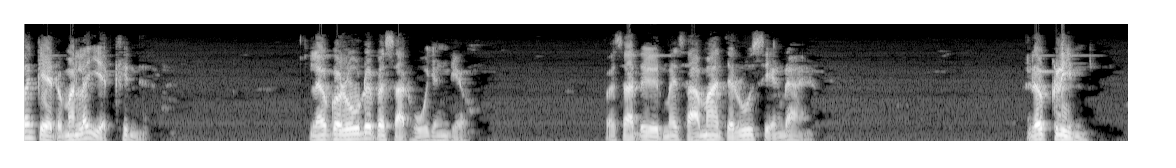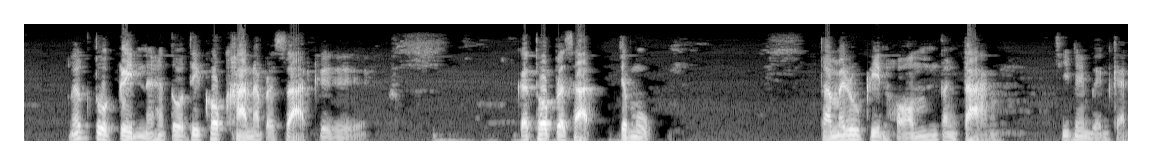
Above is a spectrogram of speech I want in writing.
สังเกตว่ามันละเอียดขึ้น แล้วก็รู้ด้วยประสาทหูอย่างเดียว ประสาทอื่นไม่สามารถจะรู้เสียงได้ แล้วกลิ่น แล้วตัวกลิ่นนะฮะตัวที่ครบคานประสาทคือ กระทบประสาทจมูกทำให้รู้กลิ่นหอมต่างๆที่ไม่เหมือนกัน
